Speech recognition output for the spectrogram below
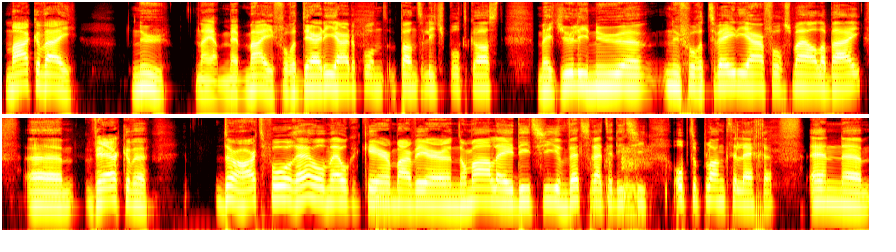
maken wij nu, nou ja, met mij voor het derde jaar de Pon- Pantelic podcast. Met jullie nu, nu voor het tweede jaar volgens mij allebei. Ehm, werken we er hard voor hè, om elke keer maar weer een normale editie, een wedstrijdeditie op de plank te leggen. En ehm,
